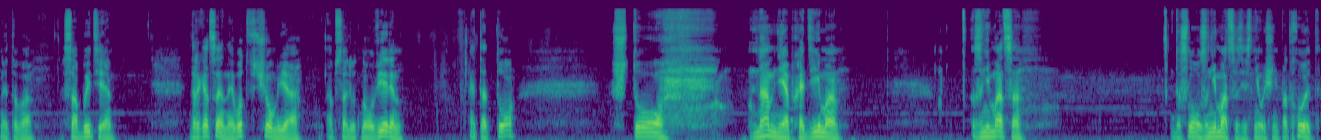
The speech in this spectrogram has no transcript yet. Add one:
этого события. Драгоценное, вот в чем я абсолютно уверен, это то, что нам необходимо заниматься, да слово заниматься здесь не очень подходит,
